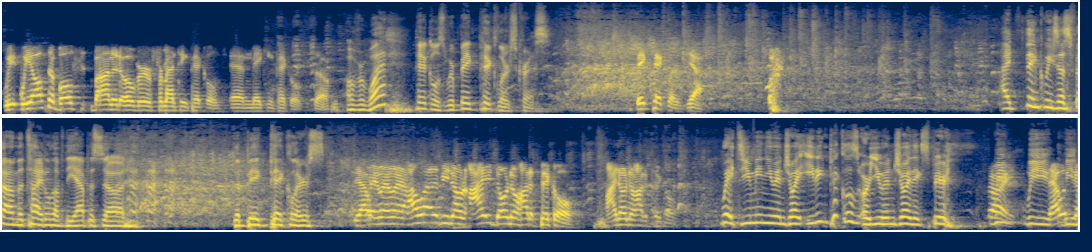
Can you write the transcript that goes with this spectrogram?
We we also both bonded over fermenting pickles and making pickles. So Over what? pickles. We're big picklers, Chris. big picklers, yeah. I think we just found the title of the episode. the Big Picklers. Yeah, Wait, wait, wait. I'll let it be known. I don't know how to pickle. I don't know how to pickle. Wait, do you mean you enjoy eating pickles or you enjoy the experience? Sorry. we- that was we guy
